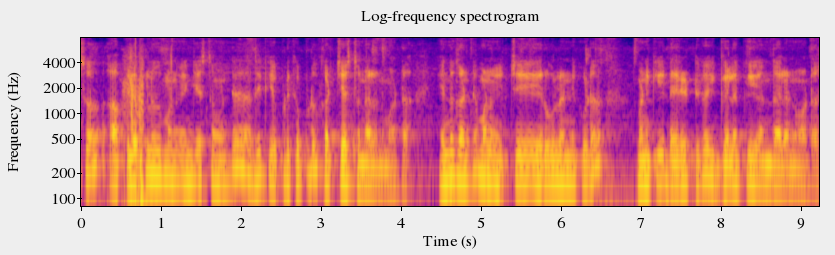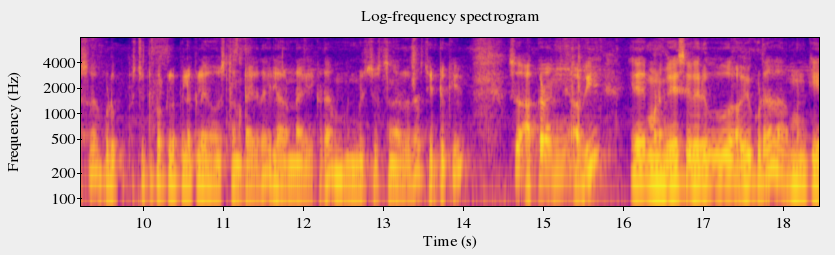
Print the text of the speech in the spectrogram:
సో ఆ పిలకలు మనం ఏం చేస్తామంటే అది ఎప్పటికప్పుడు కట్ చేస్తుండాలన్నమాట ఎందుకంటే మనం ఇచ్చే ఎరువులన్నీ కూడా మనకి డైరెక్ట్గా ఈ గెలకి అందాలన్నమాట. సో ఇప్పుడు చుట్టుపక్కల పిలకలు ఏమి వస్తుంటాయి కదా ఇలా ఉన్నాయి ఇక్కడ మీరు చూస్తున్నారు కదా చెట్టుకి. సో అక్కడ అవి మనం వేసే ఎరువు అవి కూడా మనకి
